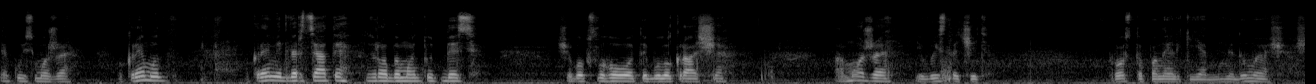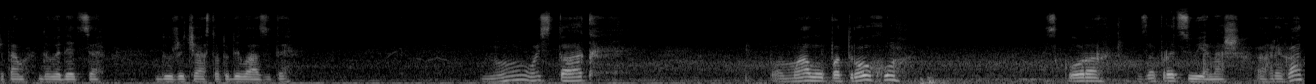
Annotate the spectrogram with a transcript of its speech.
якусь може окрему, окремі дверцяти зробимо тут десь, щоб обслуговувати було краще. А може і вистачить просто панельки. Я не думаю, що- там доведеться дуже часто туди лазити. Ну, ось так. Помалу, потроху. Скоро запрацює наш агрегат.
